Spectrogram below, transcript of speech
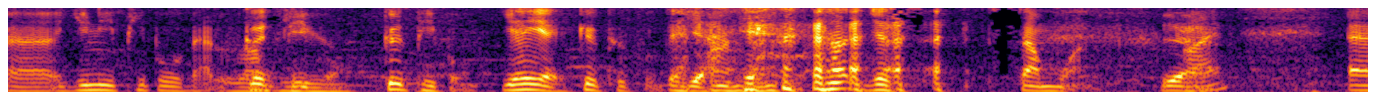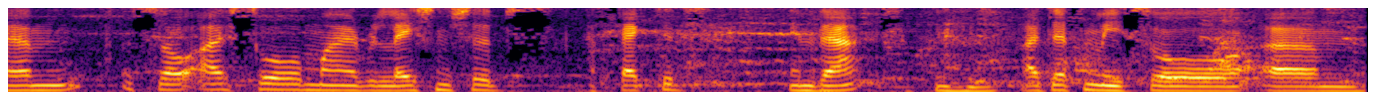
Uh, you need people that love Good you. people. Good people. Yeah, yeah, good people. Yeah, Definitely. Not just someone. yeah, right? Um, so I saw my relationships affected in that. hmm I definitely saw um,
